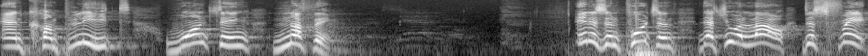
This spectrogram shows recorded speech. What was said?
and complete, wanting nothing. It is important that you allow this faith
